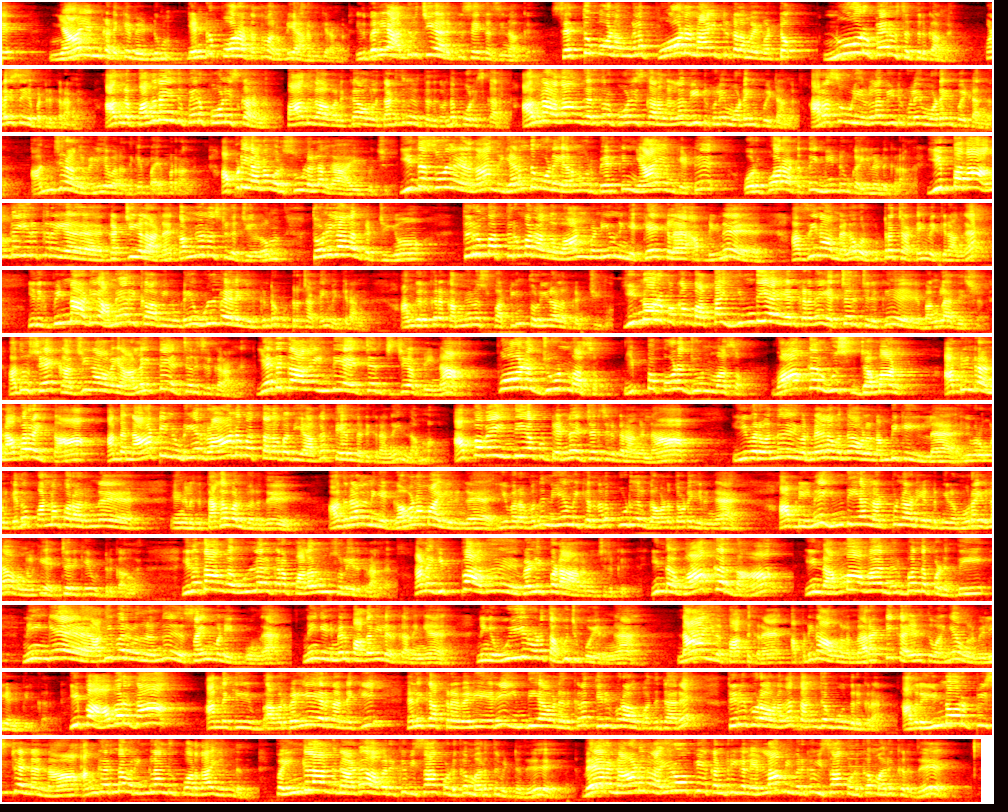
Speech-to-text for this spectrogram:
நியாயம் கிடைக்க வேண்டும் என்று போராட்டத்தை மறுபடியும் ஆரம்பிக்கிறாங்க. இது பெரிய அதிர்ச்சியா இருக்கு ஷேக் ஹசீனாக்கு. செத்து போனவங்கள போன ஞாயிற்றுக்கிழமை மட்டும் நூறு பேர் செத்துருக்காங்க. கொலை செய்யப்பட்டிருக்கிறாங்க. அதுல பதினைந்து பேர் போலீஸ்காரங்க. பாதுகாவலுக்கு அவங்களை தடுத்து நிறுத்ததுக்கு வந்த போலீஸ்காரங்க. அதனாலதான் அங்க இருக்கிற போலீஸ்காரங்க எல்லாம் வீட்டுக்குள்ளேயே முடங்கி போயிட்டாங்க. அரசு ஊழியர்கள் வீட்டுக்குள்ளேயே முடங்கி போயிட்டாங்க. அஞ்சுறாங்க வெளியே வர்றதுக்கே பயப்படுறாங்க. அப்படியான ஒரு சூழல் அங்கே ஆகிப்போச்சு இந்த சூழ்நிலை தான் இந்த இறந்து போன இரநூறு பேருக்கு நியாயம் கேட்டு ஒரு போராட்டத்தை மீண்டும் கையில் எடுக்கிறாங்க. இப்பதான் அங்க இருக்கிற கட்சிகளான கம்யூனிஸ்ட் கட்சிகளும் தொழிலாளர் கட்சியும் திரும்ப திரும்ப நாங்கள் வான் பண்ணியும் நீங்க கேட்கல அப்படின்னு ஹசீனா மேல ஒரு குற்றச்சாட்டை வைக்கிறாங்க. இதுக்கு பின்னாடி அமெரிக்காவினுடைய உள்வேலை இருக்கின்ற குற்றச்சாட்டை வைக்கிறாங்க. அங்க இருக்கிற கம்யூனிஸ்ட் பார்ட்டியும் தொழிலாளர் கட்சியும். இன்னொரு பக்கம் பார்த்தா இந்தியா ஏற்கனவே எச்சரிச்சிருக்கு பங்களாதேஷ். அதுவும் ஷேக் ஹசீனாவை அழைத்தே எச்சரிச்சிருக்கிறாங்க. எதுக்காக இந்தியா எச்சரிச்சிச்சு அப்படின்னா போன ஜூன் மாசம் இப்ப போன ஜூன் மாசம் வாக்கர் உஸ் ஜமான் அப்படின்ற நபரை தான் அந்த நாட்டினுடைய ராணுவ தளபதியாக தேர்ந்தெடுக்கிறாங்க இந்த அம்மா. அப்பவே இந்தியா கூட்டு என்ன எச்சரிச்சிருக்கிறாங்கன்னா இவர் வந்து இவர் மேலே வந்து அவ்வளோ நம்பிக்கை இல்லை. இவர் உங்களுக்கு ஏதோ பண்ண போறாருன்னு எங்களுக்கு தகவல் வருது. அதனால நீங்கள் கவனமாக இருங்க. இவரை வந்து நியமிக்கிறதுல கூடுதல் கவனத்தோடு இருங்க. அப்படின்னு இந்தியா நட்பு நாடு என்கிற முறையில் அவங்களுக்கு எச்சரிக்கை விட்டுருக்காங்க. இதை தான் அங்கே உள்ள இருக்கிற பலரும் சொல்லியிருக்கிறாங்க. ஆனால் இப்போ அது வெளிப்பட ஆரம்பிச்சிருக்கு. இந்த வாக்கர் தான் இந்த அம்மாவை நிர்பந்தப்படுத்தி நீங்க அதிபர் இருந்து சைன் பண்ணிட்டு போங்க. நீங்க இனிமேல் பதவியில் இருக்காதீங்க. நீங்க உயிரோட தப்பிச்சு போயிருங்க. நான் இதை பார்த்துக்கிறேன் அப்படின்னு அவங்கள மிரட்டி கையெழுத்து வாங்கி அவங்கள வெளியே அனுப்பியிருக்காரு. இப்போ அவர் தான் அன்னைக்கு அவர் வெளியேறின அன்னைக்கு ஹெலிகாப்டர் வெளியேறி இந்தியாவில் இருக்கிற திரிபுராவுக்கு வந்துட்டாரு. திரிபுராவில் தான் தஞ்சம் பூந்திருக்கிறார். அதுல இன்னொரு ட்விஸ்ட் என்னன்னா அங்கேருந்து அவர் இங்கிலாந்துக்கு போறதா இருந்தது. இப்ப இங்கிலாந்து நாடு அவருக்கு விசா கொடுக்க மறுத்து விட்டது வேற நாடுகள் ஐரோப்பிய கண்ட்ரிகள் எல்லாம் இவருக்கு விசா கொடுக்க மறுக்கிறது.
